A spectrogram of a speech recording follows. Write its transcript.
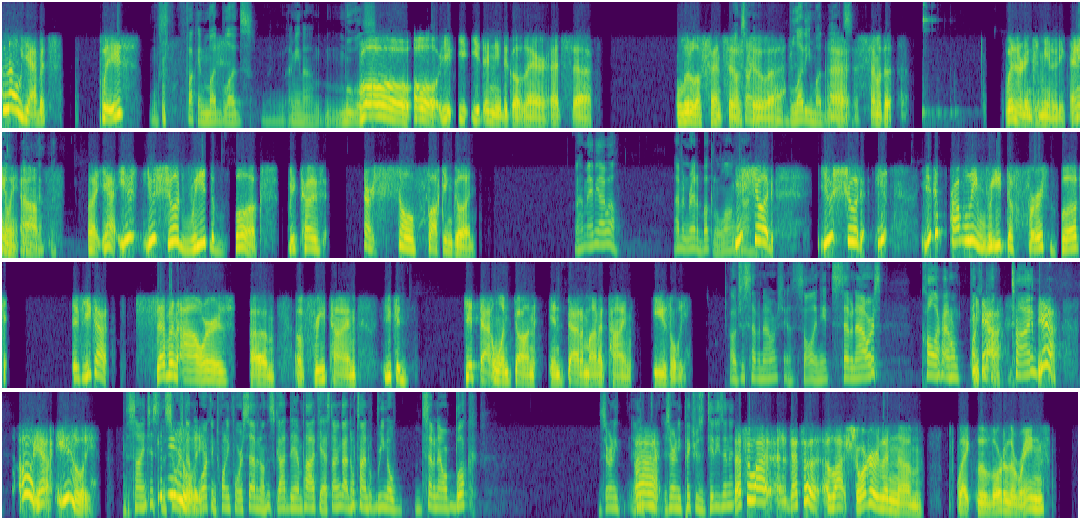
no yabbits please fucking mudbloods. I mean, um, Muggles. whoa oh you, you you didn't need to go there that's uh a little offensive I'm sorry, to uh bloody uh, mudbloods. some of the wizarding community. Anyway, Yeah, um, yeah, yeah. but yeah, you you should read the books because they're so fucking good. Uh, maybe I will. I haven't read a book in a long You time. You should, you should, you you could probably read the first book if you got seven hours um, of free time. You could get that one done in that amount of time easily. Oh, just seven hours? Yeah, that's all I need. Seven hours? Caller, I don't fucking Yeah. have time. Yeah. Oh yeah, easily. The scientists in the sewers got me working 24 7 on this goddamn podcast. I ain't got no time to read no seven hour book. Is there any, any Uh, is there any pictures of titties in it? That's a lot. That's a, a lot shorter than um, like the Lord of the Rings.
